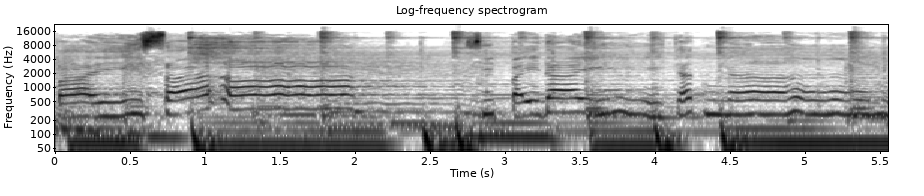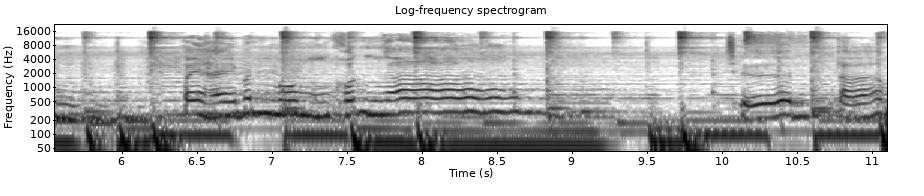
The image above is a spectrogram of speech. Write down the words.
ไปสาสิไปได้จักนาน ไปให้มันมุมคนงานเชิญตาม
